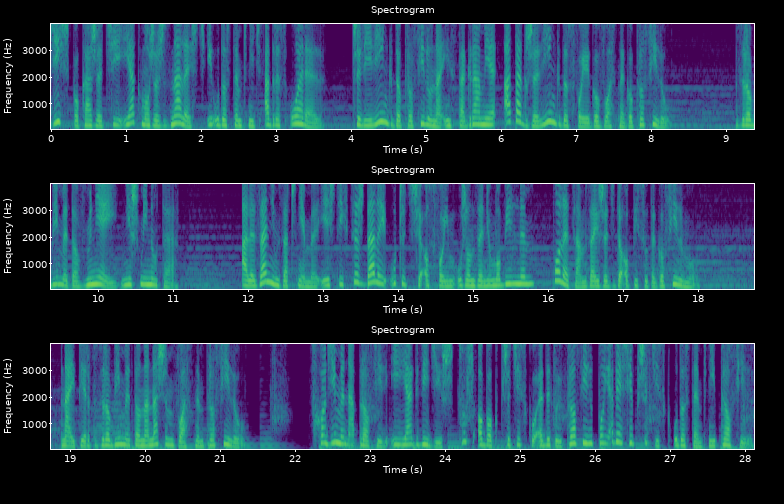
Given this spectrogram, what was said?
Dziś pokażę Ci, jak możesz znaleźć i udostępnić adres URL, czyli link do profilu na Instagramie, a także link do swojego własnego profilu. Zrobimy to w mniej niż minutę. Ale zanim zaczniemy, jeśli chcesz dalej uczyć się o swoim urządzeniu mobilnym, polecam zajrzeć do opisu tego filmu. Najpierw zrobimy to na naszym własnym profilu. Wchodzimy na profil i jak widzisz, tuż obok przycisku Edytuj profil pojawia się przycisk Udostępnij profil.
